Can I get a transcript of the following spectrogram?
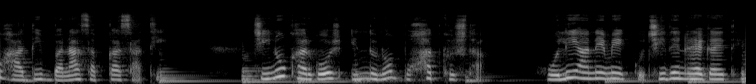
हाथी बना सबका साथी। चीनू खरगोश इन दोनों बहुत खुश था। होली आने में कुछ ही दिन रह गए थे।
